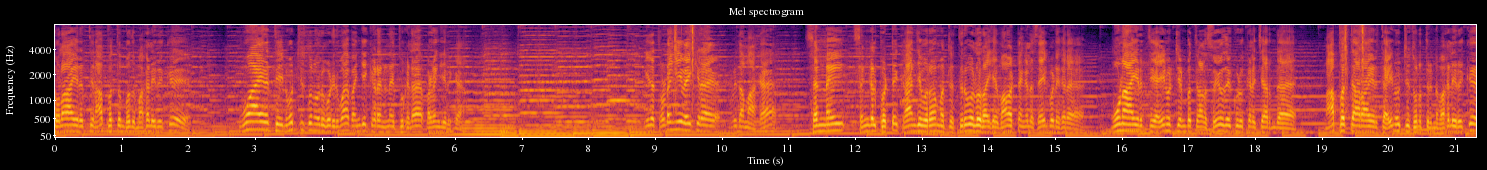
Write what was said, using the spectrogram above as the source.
தொள்ளாயிரத்தி நாற்பத்தி ஒன்பது மகளிருக்கு மூவாயிரத்தி நூற்றி தொண்ணூறு கோடி ரூபாய் வங்கிக் கடன் இணைப்புகளை வழங்கியிருக்கேன். இதை தொடங்கி வைக்கிற விதமாக சென்னை செங்கல்பட்டு காஞ்சிபுரம் மற்றும் திருவள்ளூர் ஆகிய மாவட்டங்களில் செயல்படுகிற மூணாயிரத்தி ஐநூற்றி எண்பத்தி நாலு சுய உதவி குழுக்களைச் சேர்ந்த நாற்பத்தி ஆறாயிரத்தி ஐநூற்றி தொண்ணூத்தி ரெண்டு மகளிருக்கு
